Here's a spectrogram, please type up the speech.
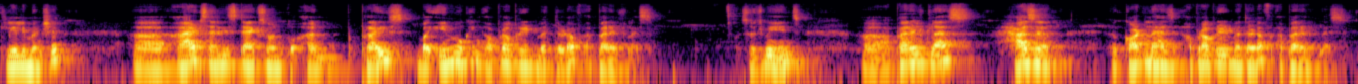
clearly mentioned uh, add service tax on, on price by invoking appropriate method of apparel class. So it means uh, apparel class has a, a, cotton has appropriate method of apparel class.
